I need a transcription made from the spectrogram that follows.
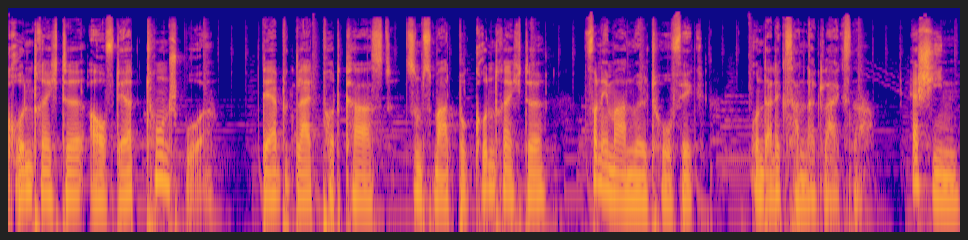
Grundrechte auf der Tonspur. Der Begleitpodcast zum Smartbook Grundrechte von Emanuel Tofik und Alexander Gleixner. Erschienen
